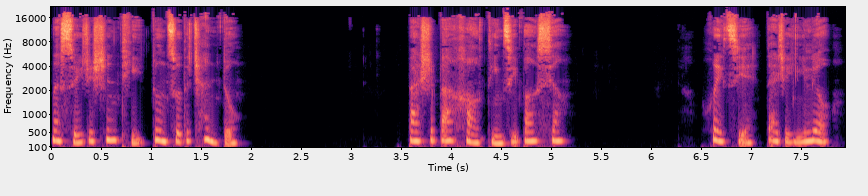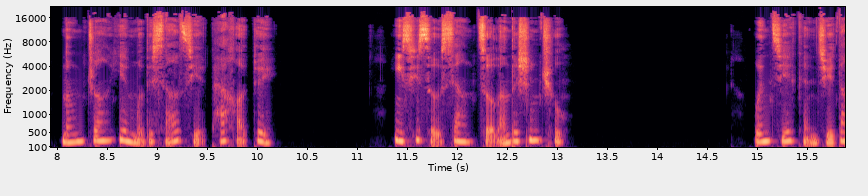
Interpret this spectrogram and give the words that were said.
那随着身体动作的颤动。八十八号顶级包厢，慧姐带着一溜浓妆艳抹的小姐排好队，一起走向走廊的深处。文杰感觉到，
